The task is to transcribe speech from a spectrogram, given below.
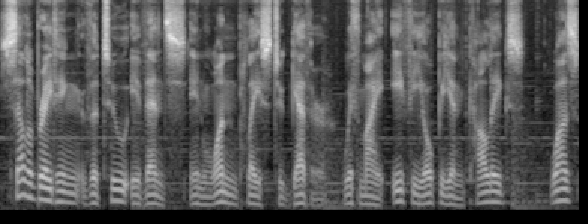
Celebrating the two events in one place together with my Ethiopian colleagues was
